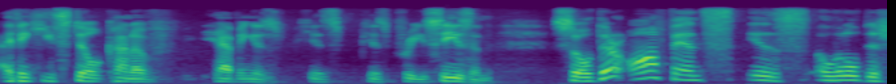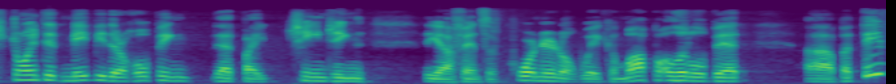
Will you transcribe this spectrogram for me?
I think he's still kind of having his his his preseason. So their offense is a little disjointed. Maybe they're hoping that by changing the offensive coordinator will wake them up a little bit. Uh, but they've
